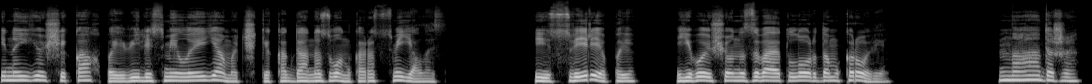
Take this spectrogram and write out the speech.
и на ее щеках появились милые ямочки, когда она звонко рассмеялась. «И свирепый, его еще называют лордом крови». «Надо же!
